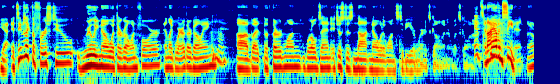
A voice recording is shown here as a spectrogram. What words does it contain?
Yeah, it seems like the first two really know what they're going for and like where they're going. Mm-hmm. Uh, but the third one, World's End, it just does not know what it wants to be or where it's going or what's going on. It's and I cool. haven't seen it. I don't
